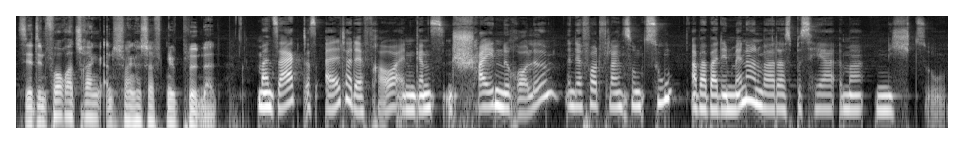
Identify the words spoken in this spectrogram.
Sie hat den Vorratsschrank an Schwangerschaften geplündert. Man sagt das Alter der Frau eine ganz entscheidende Rolle in der Fortpflanzung zu, aber bei den Männern war das bisher immer nicht so.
